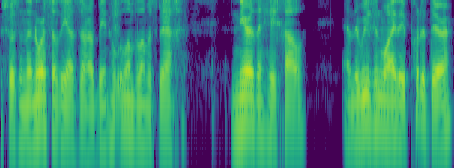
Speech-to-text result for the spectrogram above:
which was in the north of the Azara, Bein Hu'ulam near the Heichal. And the reason why they put it there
